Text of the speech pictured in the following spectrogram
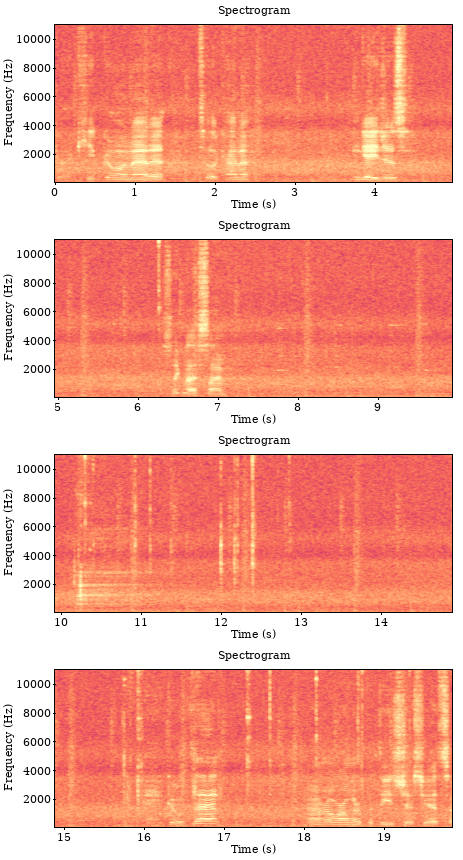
Gonna keep going at it until it kind of engages, just like last time. Okay, go with that. I don't know where I'm going to put these just yet, so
